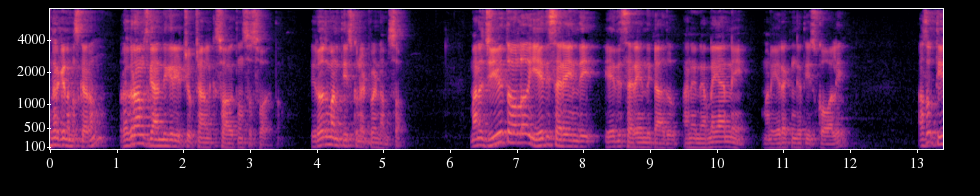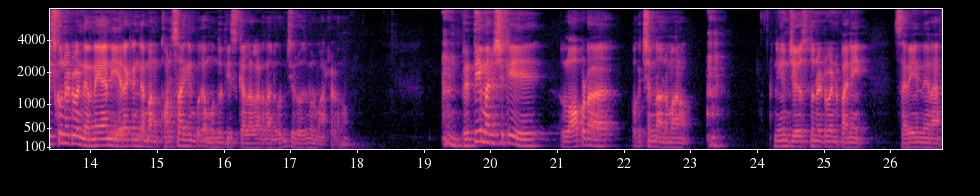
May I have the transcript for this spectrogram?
అందరికీ నమస్కారం. రఘురామ్స్ గాంధీగిరి యూట్యూబ్ ఛానల్కి స్వాగతం సుస్వాగతం. ఈరోజు మనం తీసుకున్నటువంటి అంశం మన జీవితంలో ఏది సరైంది ఏది సరైంది కాదు అనే నిర్ణయాన్ని మనం ఏ రకంగా తీసుకోవాలి? అసలు తీసుకున్నటువంటి నిర్ణయాన్ని ఏ రకంగా మనం కొనసాగింపుగా ముందు తీసుకెళ్ళాలన్న దాని గురించి ఈరోజు మనం మాట్లాడదాం. ప్రతి మనిషికి లోపల ఒక చిన్న అనుమానం. నేను చేస్తున్నటువంటి పని సరైందేనా?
